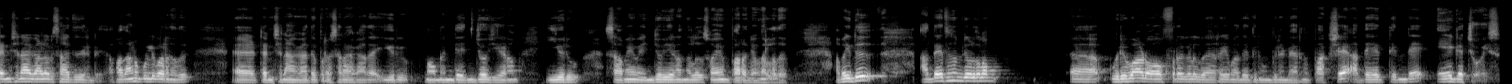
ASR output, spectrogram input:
ടെൻഷനാകാനുള്ള ഒരു സാധ്യതയുണ്ട്. അപ്പോൾ അതാണ് പുള്ളി പറഞ്ഞത്. ടെൻഷനാകാതെ പ്രഷറാകാതെ ഈ ഒരു മൊമെന്റ് എൻജോയ് ചെയ്യണം. ഈ ഒരു സമയം എൻജോയ് ചെയ്യണം എന്നുള്ളത് സ്വയം പറഞ്ഞു എന്നുള്ളത്. അപ്പോൾ ഇത് അദ്ദേഹത്തെ സംബന്ധിച്ചിടത്തോളം ഒരുപാട് ഓഫറുകൾ വേറെയും അദ്ദേഹത്തിന് മുമ്പിലുണ്ടായിരുന്നു. പക്ഷേ അദ്ദേഹത്തിന്റെ ഏക ചോയ്സ്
